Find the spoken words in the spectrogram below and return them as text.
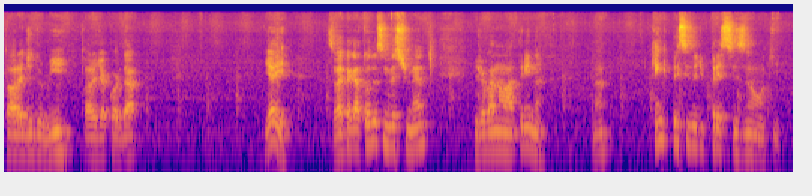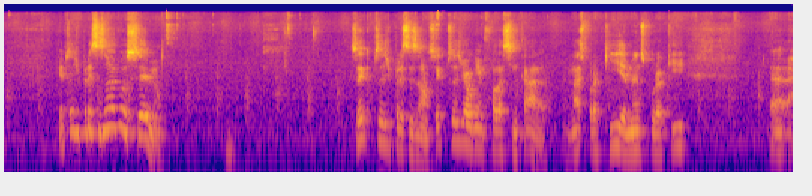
tua hora de dormir, tua hora de acordar. E aí? Você vai pegar todo esse investimento e jogar na latrina? Né? Quem que precisa de precisão aqui? Quem precisa de precisão é você, meu. Você que precisa de precisão. Você que precisa de alguém para falar assim, cara, é mais por aqui, é menos por aqui. É...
